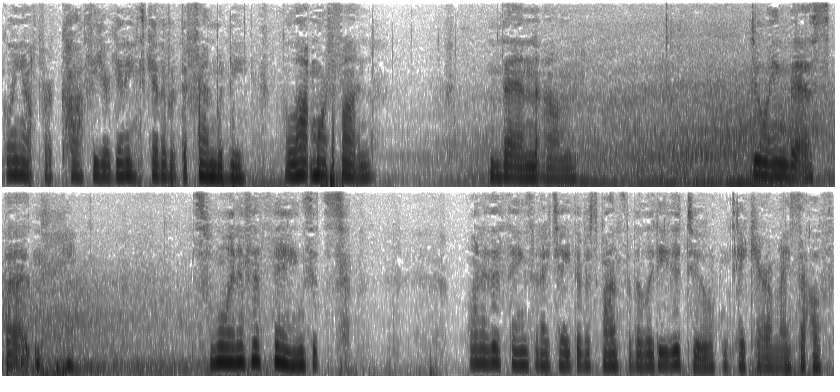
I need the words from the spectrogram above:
going out for coffee or getting together with a friend would be a lot more fun than um, doing this. But it's one of the things, it's one of the things that I take the responsibility to do and take care of myself.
